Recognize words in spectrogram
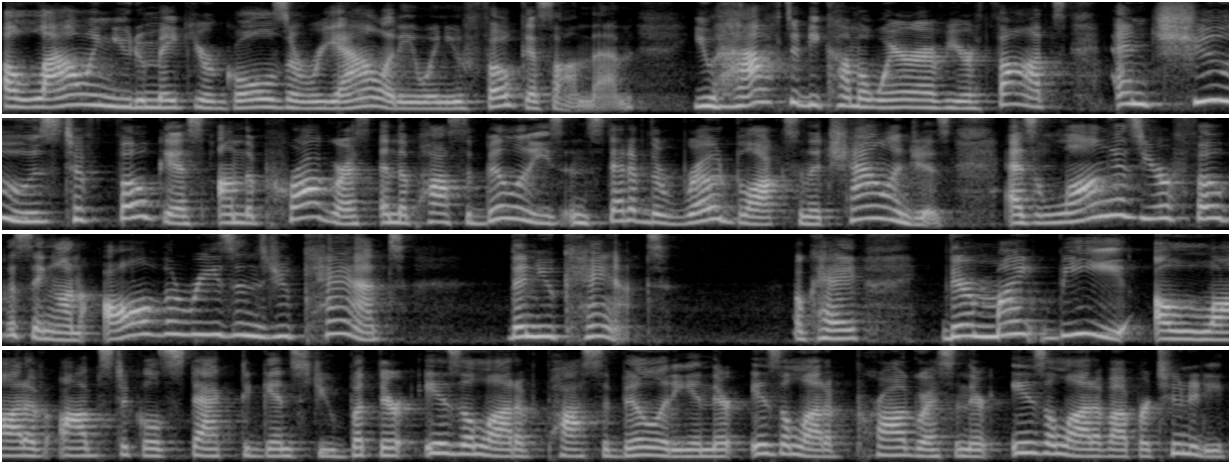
allowing you to make your goals a reality when you focus on them. You have to become aware of your thoughts and choose to focus on the progress and the possibilities instead of the roadblocks and the challenges. As long as you're focusing on all the reasons you can't, then you can't. Okay? There might be a lot of obstacles stacked against you, but there is a lot of possibility and there is a lot of progress and there is a lot of opportunity.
